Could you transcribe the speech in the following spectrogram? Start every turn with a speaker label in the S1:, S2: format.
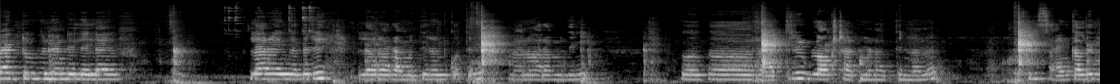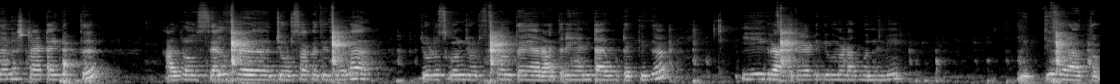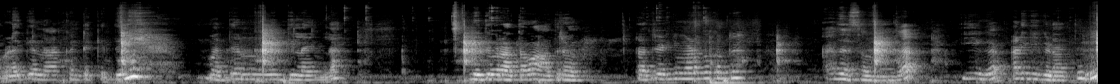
S1: Back to will and daily life ಎಲ್ಲರೂ ಹೆಂಗದ್ರಿ ಎಲ್ಲರೂ ಆರಾಮದ್ದೀರಿ ಅನ್ಕೋತೀನಿ. ನಾನು ಆರಾಮದ್ದೀನಿ. ಇವಾಗ ರಾತ್ರಿ ಬ್ಲಾಗ್ ಸ್ಟಾರ್ಟ್ ಮಾಡತ್ತೀನಿ ನಾನು. ಸಾಯಂಕಾಲದಿಂದನೇ ಸ್ಟಾರ್ಟ್ ಆಗಿತ್ತು. ಆದ್ರೆ ಅವು ಸೆಲ್ಫ್ ಜೋಡ್ಸಾಕತ್ತಿದ್ವಲ್ಲ, ಜೋಡಿಸ್ಕೊಂಡು ಜೋಡಿಸ್ಕೊಂತ ರಾತ್ರಿ ಎಂಟು ಆಗ್ಬಿಟ್ಟೈತಿ ಈಗ. ಈಗ ರಾತ್ರಿ ಅಡುಗೆ ಮಾಡಕ್ಕೆ ಬಂದೀನಿ. ನಿದ್ದೆ ಬರತ್ತ ಬೆಳಗ್ಗೆ ನಾಲ್ಕು ಗಂಟೆಗೆ ಇದ್ದೀನಿ ಮಧ್ಯಾಹ್ನ ಇದ್ದಿಲ್ಲ ಇಲ್ಲ ನಿದ್ದೆ ಆತವ, ಆದ್ರೆ ರಾತ್ರಿ ಅಡುಗೆ ಮಾಡ್ಬೇಕಂದ್ರೆ ಅದೇ ಸಂಬಂಧ. ಈಗ ಅಡುಗೆ ಗಿಡ ಹಾಕ್ತೀನಿ.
